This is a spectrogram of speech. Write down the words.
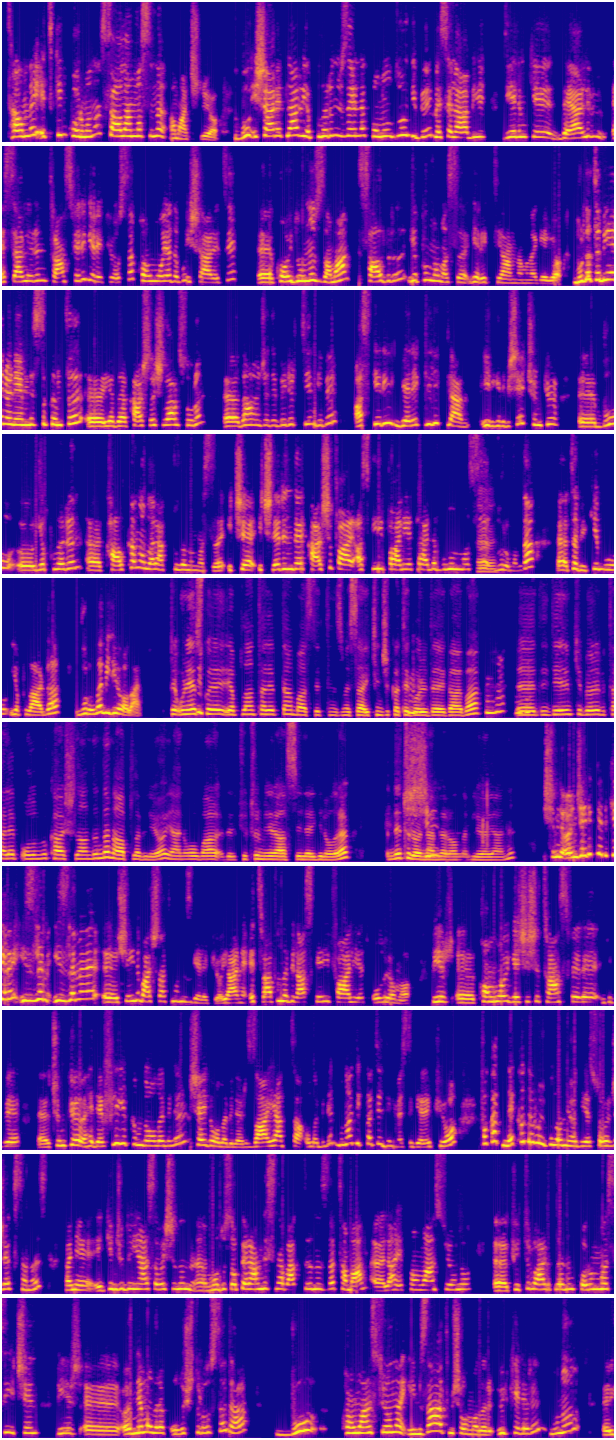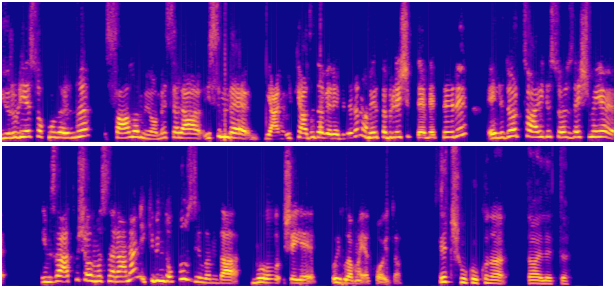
tam ve etkin korumanın sağlanmasını amaçlıyor. Bu işaretler yapıların üzerine konulduğu gibi mesela bir diyelim ki değerli eserlerin transferi gerekiyorsa konvoya da bu işareti e, koyduğunuz zaman saldırı yapılmaması gerektiği anlamına geliyor. Burada tabii en önemli sıkıntı e, ya da karşılaşılan sorun e, daha önce de belirttiğim gibi askeri gereklilikle ilgili bir şey. Çünkü e, bu e, yapıların e, kalkan olarak kullanılması, içe, içlerinde karşı faal, askeri faaliyetlerde bulunması evet. durumunda e, tabii ki bu yapılarda vurulabiliyorlar. İşte UNESCO'ya yapılan talepten bahsettiniz mesela ikinci kategoride galiba. E, diyelim ki böyle bir talep olumlu karşılandığında ne yapılabiliyor? Yani o var, kültür mirası ile ilgili olarak ne tür önlemler Şimdi, alınabiliyor yani? Şimdi öncelikle bir kere izleme, izleme e, şeyini başlatmanız gerekiyor. Yani etrafında bir askeri faaliyet oluyor mu? Bir e, konvoy geçişi, transferi gibi e, çünkü hedefli yıkım da olabilir, şey de olabilir, zayiat da olabilir. Buna dikkat edilmesi gerekiyor. Fakat ne kadar uygulanıyor diye soracaksanız, hani İkinci Dünya Savaşı'nın e, modus operandisine baktığınızda tamam, e, Lahey Konvansiyonu e, kültür varlıklarının korunması için bir e, önlem olarak oluşturulsa da bu konvansiyona imza atmış olmaları ülkelerin bunu e, yürürlüğe sokmalarını sağlamıyor. Mesela isim de yani ülke adı da verebilirim. Amerika Birleşik Devletleri 54 tarihli sözleşmeye imza atmış olmasına rağmen 2009 yılında bu şeyi uygulamaya koydu. İç hukukuna dahil etti.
